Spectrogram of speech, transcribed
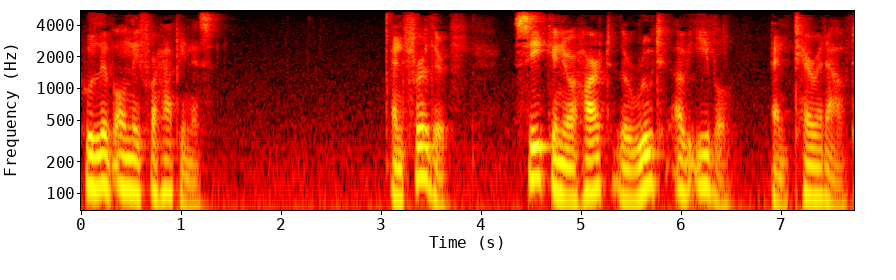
who live only for happiness. And further, seek in your heart the root of evil and tear it out.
